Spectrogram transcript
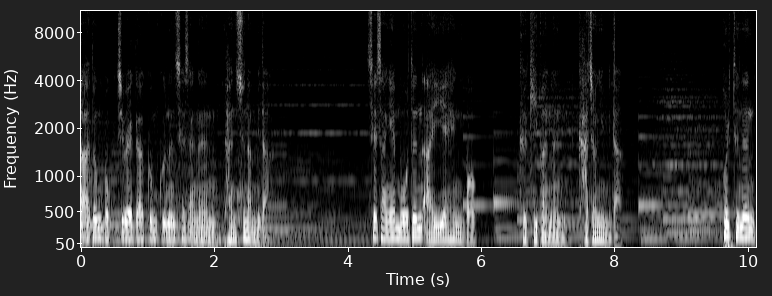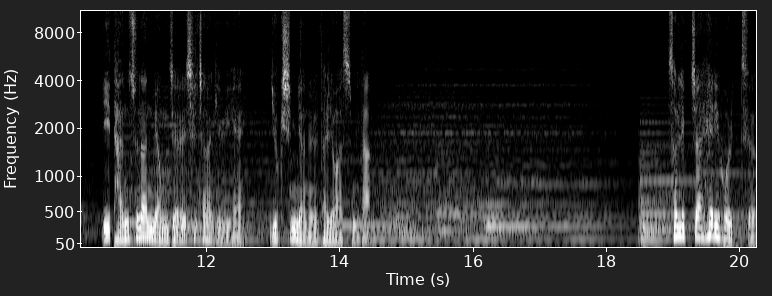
아동복지회가 꿈꾸는 세상은 단순합니다. 세상의 모든 아이의 행복, 그 기반은 가정입니다. 폴트는 이 단순한 명제를 실천하기 위해 60년을 달려왔습니다. 설립자 해리 홀트,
